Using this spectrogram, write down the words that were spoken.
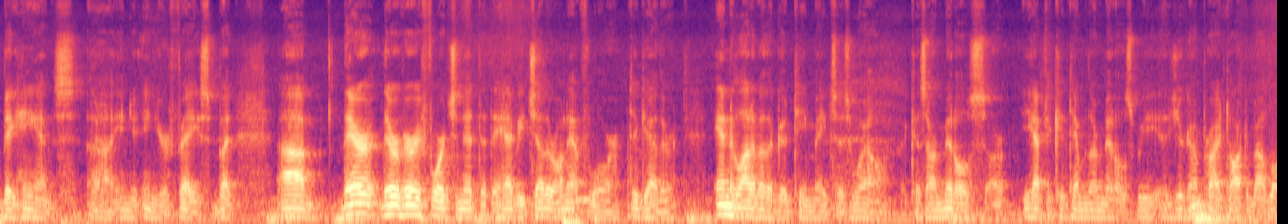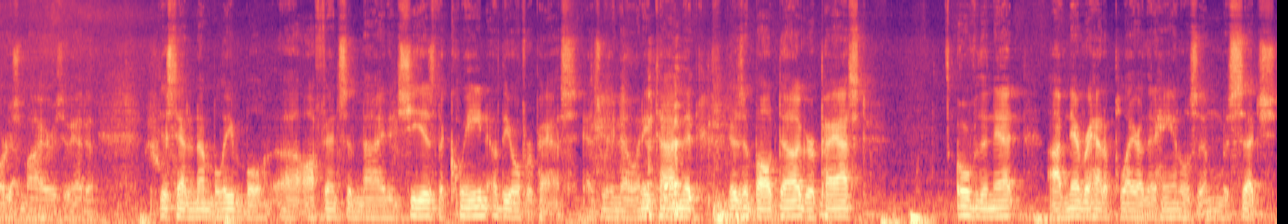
big hands uh, in your in your face. But um, they're they're very fortunate that they have each other on that floor together, and a lot of other good teammates as well. Because our middles are you have to contend with our middles. We as you're going to probably talk about Lourdes Myers, who had a just had an unbelievable uh, offensive night, and she is the queen of the overpass, as we know. Anytime that there's a ball dug or passed over the net, I've never had a player that handles them with such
